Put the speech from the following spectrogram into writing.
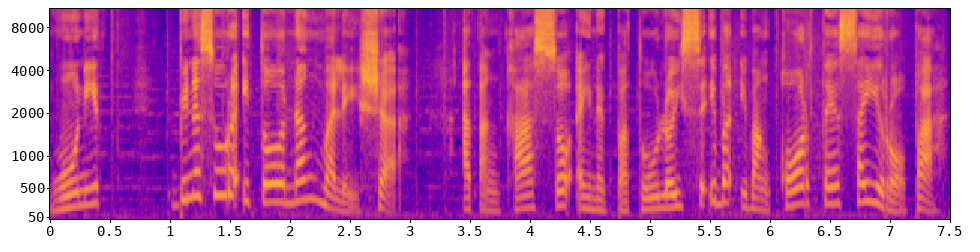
Ngunit binasura ito ng Malaysia at ang kaso ay nagpatuloy sa iba't ibang korte sa Europa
